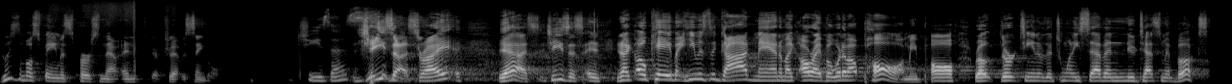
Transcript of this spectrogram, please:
Who's the most famous person that in Scripture that was single? Jesus. Jesus, right? Yes, Jesus. And you're like, okay, but he was the God man. I'm like, all right, but what about Paul? I mean, Paul wrote 13 of the 27 New Testament books.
